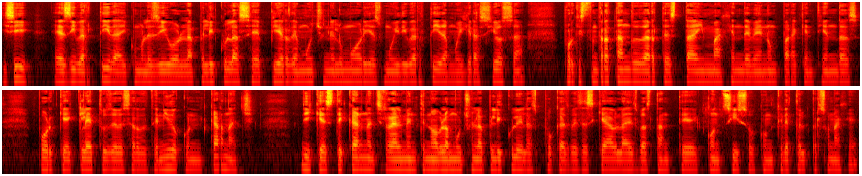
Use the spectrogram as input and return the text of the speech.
Y sí, es divertida y como les digo, la película se pierde mucho en el humor y es muy divertida, muy graciosa, porque están tratando de darte esta imagen de Venom para que entiendas por qué Cletus debe ser detenido con Carnage y que este Carnage realmente no habla mucho en la película y las pocas veces que habla es bastante conciso, concreto el personaje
